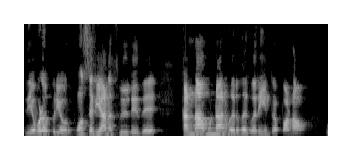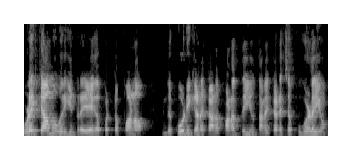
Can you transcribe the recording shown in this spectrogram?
இது எவ்வளோ பெரிய ஒரு மோசடியான ஃபீல்டு இது. கண்ணா முன்னான்னு வருத வருகின்ற பணம் உழைக்காமல் வருகின்ற ஏகப்பட்ட பணம் இந்த கோடிக்கணக்கான பணத்தையும் தனக்கு கிடைச்ச புகழையும்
